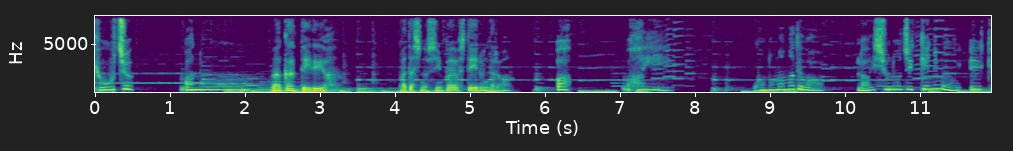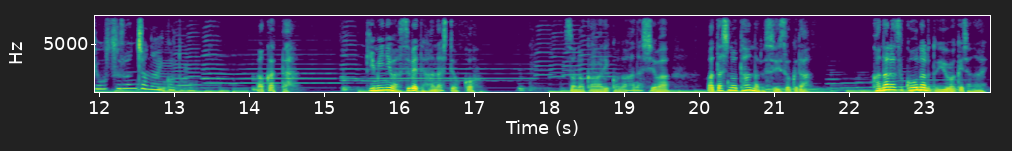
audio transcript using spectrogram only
教授あのー、分かっているよ。私の心配をしているんだろ？はい。このままでは来週の実験にも影響するんじゃないかと。分かった。君には全て話しておこう。その代わりこの話は私の単なる推測だ。必ずこうなるというわけじゃない。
